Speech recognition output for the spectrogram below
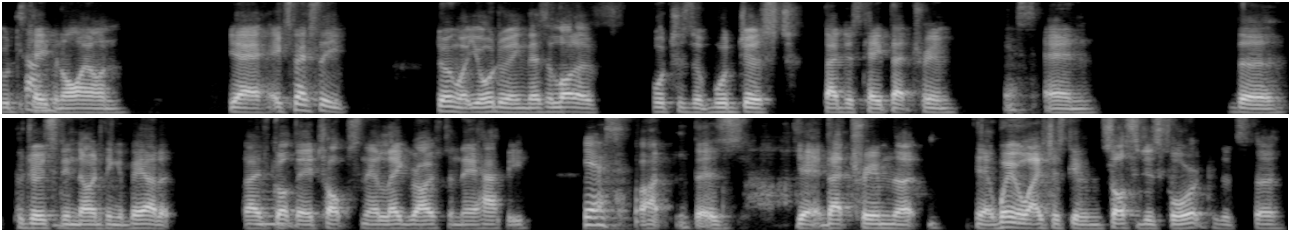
good to Some. keep an eye on. Yeah, especially doing what you're doing. There's a lot of butchers that would just they just keep that trim. Yes. And the producer didn't know anything about it. They've got their chops and their leg roast and they're happy. Yes. But there's yeah, that trim that yeah, we always just give them sausages for it because it's the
